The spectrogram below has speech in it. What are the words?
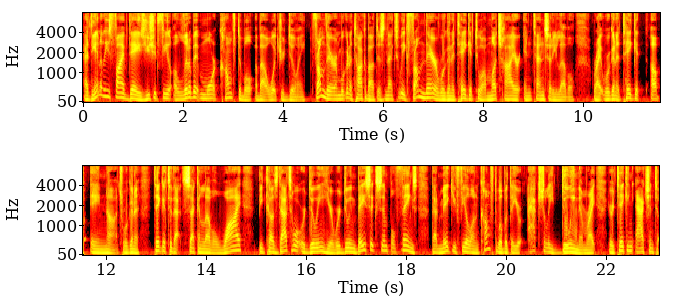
At the end of these five days, you should feel a little bit more comfortable about what you're doing. From there, and we're going to talk about this next week, from there, we're going to take it to a much higher intensity level, right? We're going to take it up a notch. We're going to take it to that second level. Why? Because that's what we're doing here. We're doing basic, simple things that make you feel uncomfortable, but that you're actually doing them, right? You're taking action to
